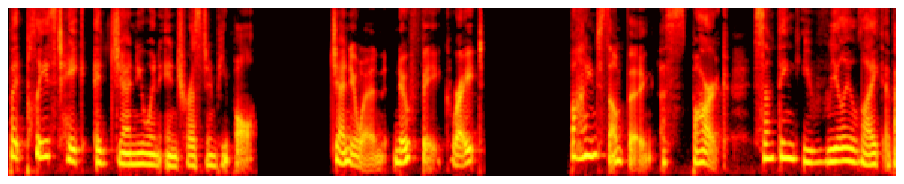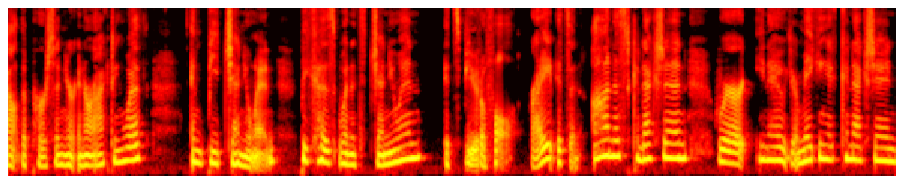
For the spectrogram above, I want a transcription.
but please take a genuine interest in people. Genuine, no fake, right? Find something, a spark, something you really like about the person you're interacting with and be genuine because when it's genuine, it's beautiful, right? It's an honest connection where, you know, you're making a connection.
